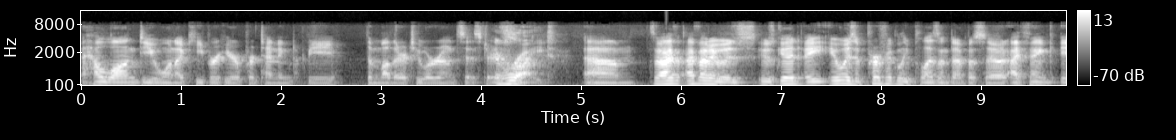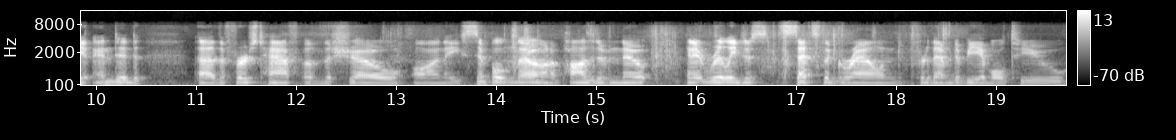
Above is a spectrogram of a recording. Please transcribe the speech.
how long do you want to keep her here pretending to be the mother to her own sisters? Right. Um, so I, I thought it was it was good. It was a perfectly pleasant episode. I think it ended uh, the first half of the show on a simple note, on a positive note, and it really just sets the ground for them to be able to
